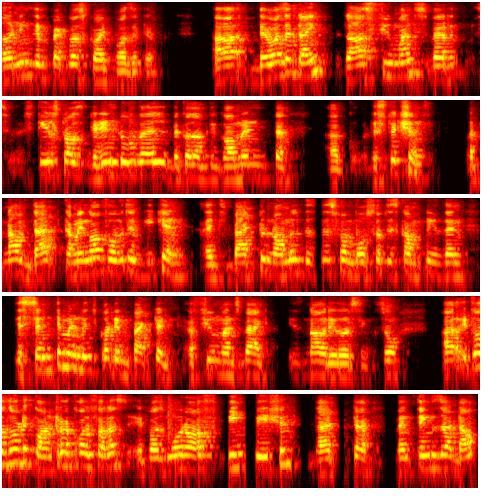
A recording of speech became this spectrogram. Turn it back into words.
earnings impact was quite positive. Uh, there was a time last few months where steel stocks didn't do well because of the government uh, restrictions. But now that coming off over the weekend, it's back to normal business for most of these companies. And the sentiment which got impacted a few months back is now reversing. So uh, it was not a contra call for us. It was more of being patient that uh, when things are down,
